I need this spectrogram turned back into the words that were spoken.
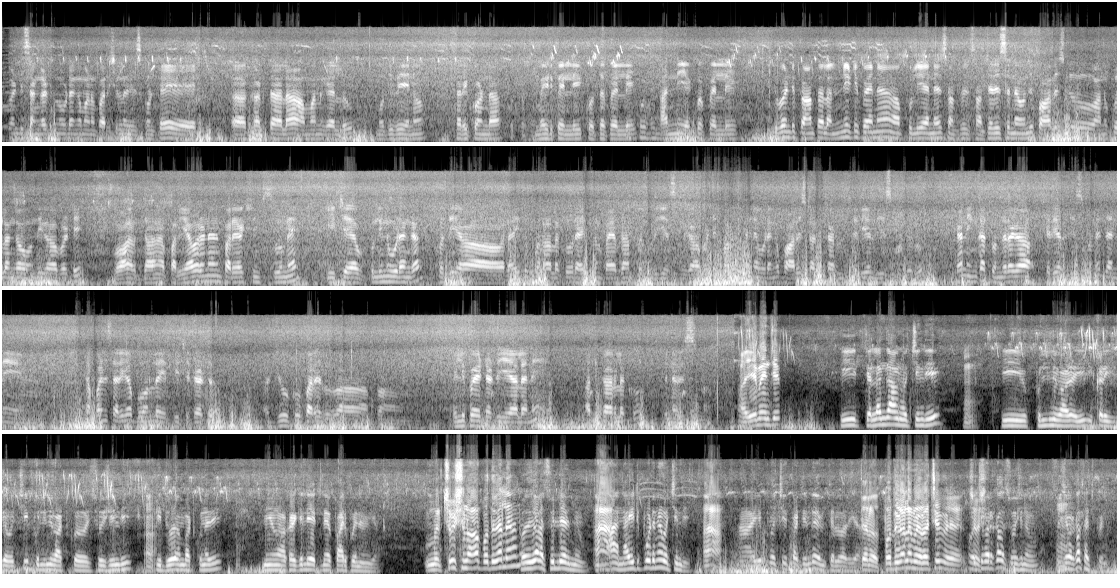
ఇటువంటి సంఘటనలు కూడా మనం పరిశీలన చేసుకుంటే కడతాల అమ్మన్గల్లు ముదివేను సరికొండ మేడిపల్లి కొత్తపల్లి అన్ని ఎక్కువపల్లి ఇటువంటి ప్రాంతాలన్నిటిపైన పులి అనేది సంచరిస్తూనే ఉంది. ఫారెస్ట్ అనుకూలంగా ఉంది కాబట్టి వారు దాని పర్యావరణాన్ని పరిరక్షిస్తూనే ఈ చే పులిని కూడా కొద్దిగా రైతు పొలాలకు రైతులను భయభ్రాంతులకు గురి చేస్తుంది కాబట్టి వాటిపైన కూడా ఫారెస్ట్ అధికారులు చర్యలు తీసుకుంటారు. కానీ ఇంకా తొందరగా చర్యలు తీసుకుని దాన్ని తప్పనిసరిగా బోన్లో ఎత్తించేటట్టు జూకు పరి వెళ్ళిపోయేటట్టు చేయాలని అధికారులకు విన్నవిస్తున్నాం. ఏమేం చెప్పి ఈ తెలంగాణ వచ్చింది. ఈ పులిని ఇక్కడికి వచ్చి పులిని పట్టుకో చూసింది. ఈ దూరం పట్టుకున్నది. మేము అక్కడికి వెళ్ళి ఎట్లా పారిపోయినాం ఇక. మీరు చూసినావా పొద్దుగాల? పొద్దుగాల చూడలేదు మేము. ఆ. నైట్ పూటనే వచ్చింది. ఎప్పుడు వచ్చి పట్టిందో తెలియదు ఇక. తెలియదు పొద్దుగాల మీరు వచ్చి వచ్చే వరకు చూసినాం. చూసే వరకు చచ్చిపోయింది.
